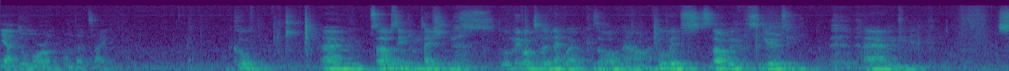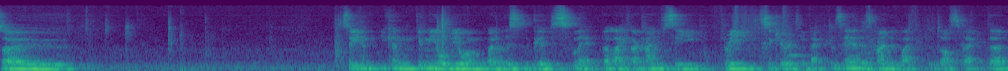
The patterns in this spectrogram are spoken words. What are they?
yeah do more on, on that side. Cool. Um, so that was the implementations. We'll move on to the network as a whole now. I thought we'd start with security. Um, so, so you can you can give me your view on whether this is a good split, but like I kind of see three security vectors here. There's kind of like the DOS vector.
